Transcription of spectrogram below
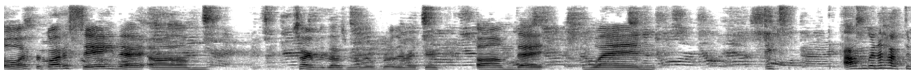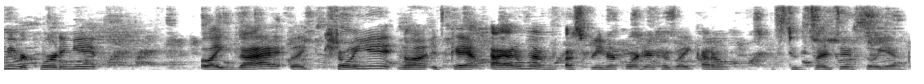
Oh, I forgot to say that. Um, sorry, but that was my little brother right there. Um, that when it's, I'm gonna have to be recording it like that, like showing it. Not, it's can't. I don't have a screen recorder because like I don't. It's too expensive. So yeah.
